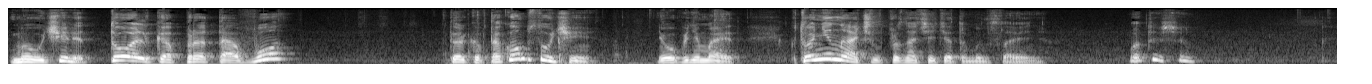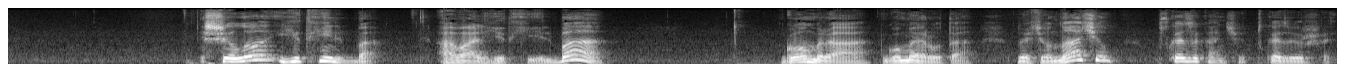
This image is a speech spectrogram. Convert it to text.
мы учили только про того, только в таком случае его понимает, кто не начал произносить это благословение. Вот и все. Шело гитхильба. Аваль гитхильба. Гомра, гомерута. Но если он начал, пускай заканчивает, пускай завершает.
